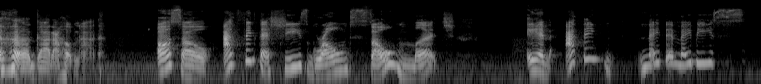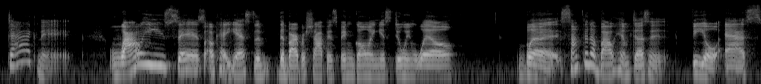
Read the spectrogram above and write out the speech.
Uh, God, I hope not. Also, I think that she's grown so much, and I think Nathan may be stagnant. While he says, okay, yes, the, the barbershop has been going, it's doing well, but something about him doesn't feel as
